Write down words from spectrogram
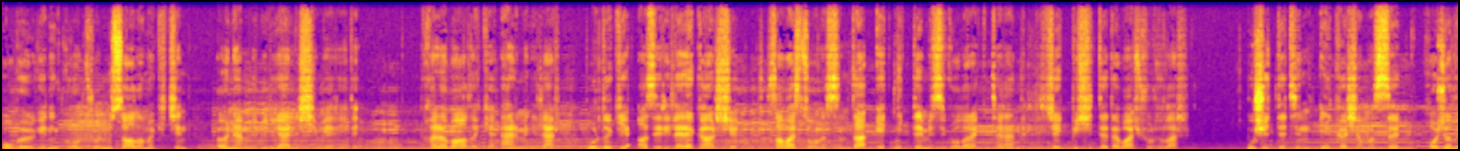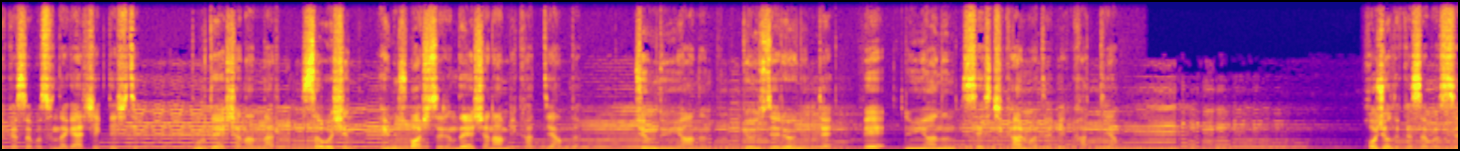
o bölgenin kontrolünü sağlamak için önemli bir yerleşim yeriydi. Karabağ'daki Ermeniler buradaki Azerilere karşı savaş sonrasında etnik temizlik olarak nitelendirilecek bir şiddete başvurdular. Bu şiddetin ilk aşaması Hocalı kasabasında gerçekleşti. Burada yaşananlar savaşın henüz başlarında yaşanan bir katliamdı. Tüm dünyanın gözleri önünde ve dünyanın ses çıkarmadığı bir katliam. Hocalı kasabası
